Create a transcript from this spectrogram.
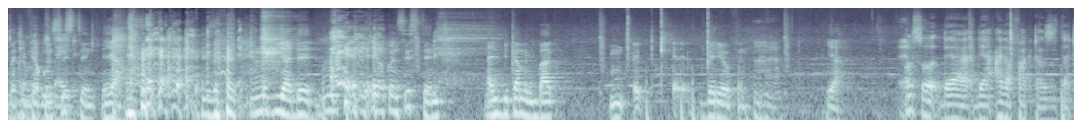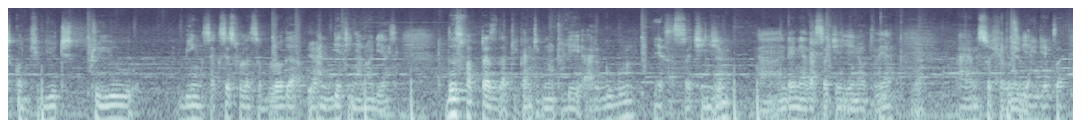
But if you're consistent, yeah, exactly. maybe you're dead. if you're consistent, I'll be coming back mm, eh, eh, very often. Uh-huh. Yeah, Also, there there are other factors that contribute to you being successful as a blogger Yeah. and getting an audience. Those factors that you can't ignore today are Google, Yes. search engine, uh, and any other search engine out there, and social, Social media. media, exactly.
